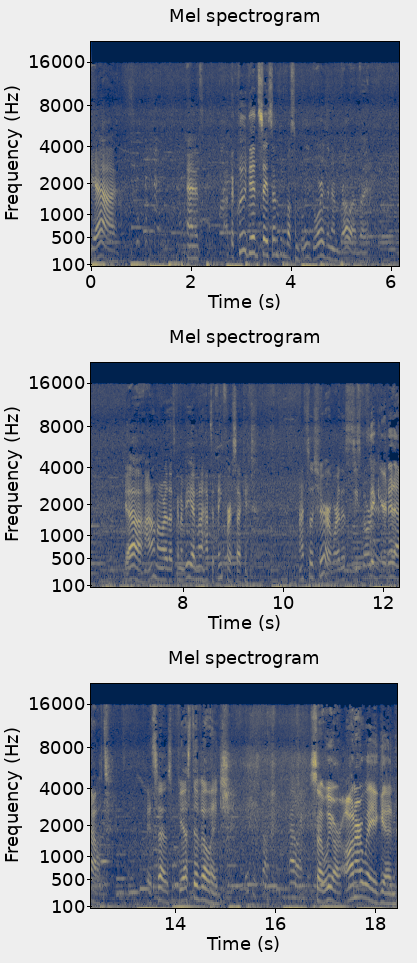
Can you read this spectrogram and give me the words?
Yeah. And it's, the clue did say something about some blue doors and umbrella, but yeah, I don't know where that's gonna be. I'm gonna have to think for a second. Not so sure where this store figured it out. It says Fiesta Village. Like. So we are on our way again.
